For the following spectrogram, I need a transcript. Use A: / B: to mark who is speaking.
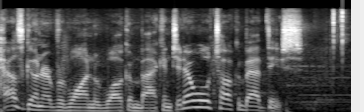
A: How's it going everyone? Welcome back and today we'll talk about this.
